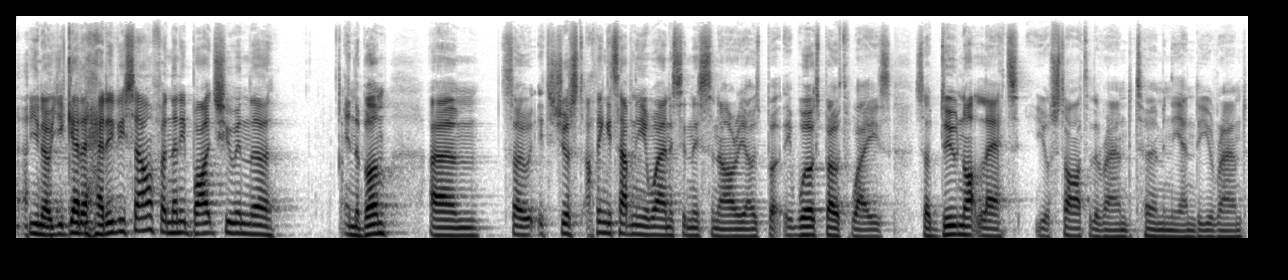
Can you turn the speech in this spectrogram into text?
you know, you get ahead of yourself, and then it bites you in the in the bum. Um, so it's just, I think it's having the awareness in these scenarios, but it works both ways. So do not let your start of the round determine the end of your round.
